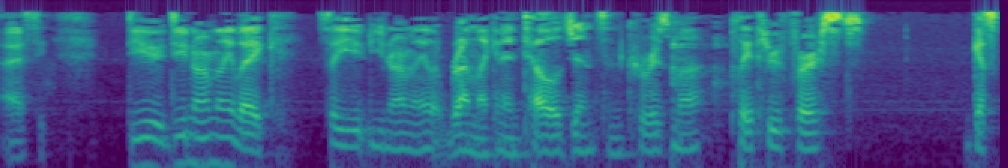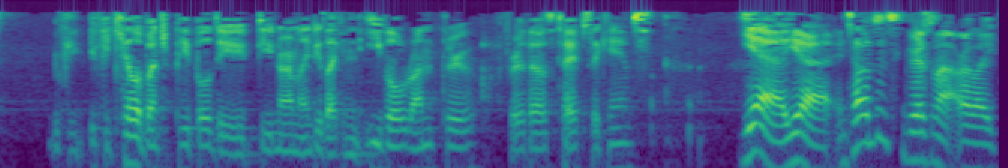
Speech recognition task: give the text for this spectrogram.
I see. Do you do you normally like? So you you normally run like an intelligence and charisma playthrough first? I guess if you if you kill a bunch of people, do you do you normally do like an evil run through for those types of games? Yeah, yeah. Intelligence and charisma are like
